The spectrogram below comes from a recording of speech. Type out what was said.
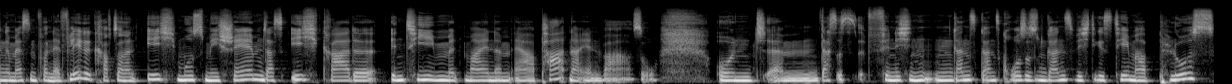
unangemessen von der Pflegekraft, sondern ich muss mich schämen, dass ich gerade intim mit meinem Partnerin war. So. Und ähm, das ist, finde ich, ein, ein, ganz, ganz großes und ganz wichtiges Thema. Plus,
